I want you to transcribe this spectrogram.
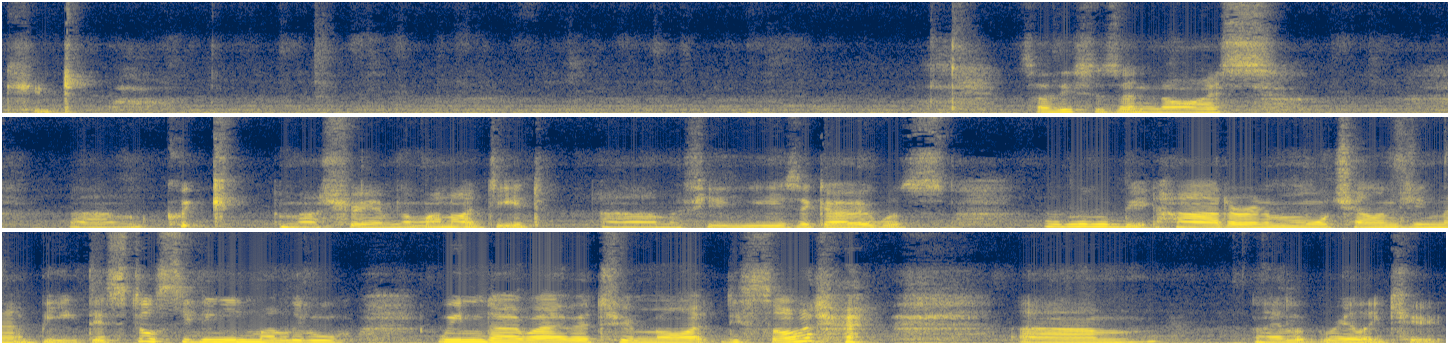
cute. So this is a nice um, quick mushroom. The one I did um, a few years ago was a little bit harder and more challenging that big. They're still sitting in my little window over to my this side. um, they look really cute.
